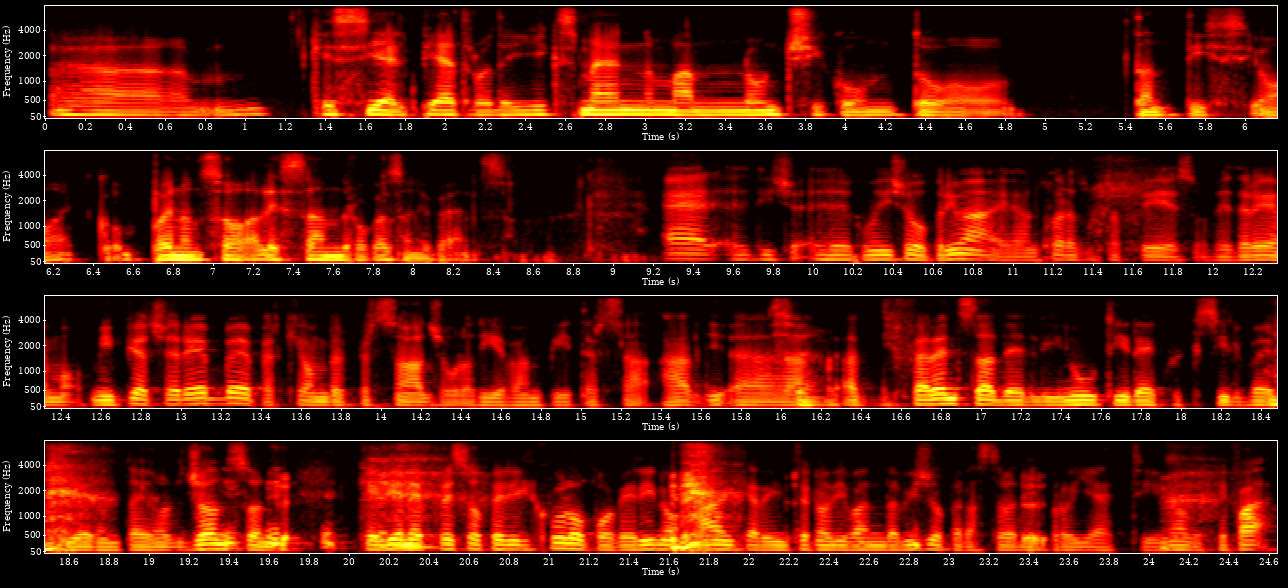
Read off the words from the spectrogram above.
ehm, che sia il Pietro degli X-Men, ma non ci conto tantissimo. Ecco. Poi non so Alessandro cosa ne pensa. Eh, eh, dice, eh, come dicevo prima, è ancora tutto appeso, vedremo. Mi piacerebbe perché è un bel personaggio quello di Evan Peters, a, a, a, sì. a differenza dell'inutile Quicksilver di Aaron Taylor Johnson, che viene preso per il culo, poverino, anche all'interno di VandaVision per la storia dei proiettili, no? perché fa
